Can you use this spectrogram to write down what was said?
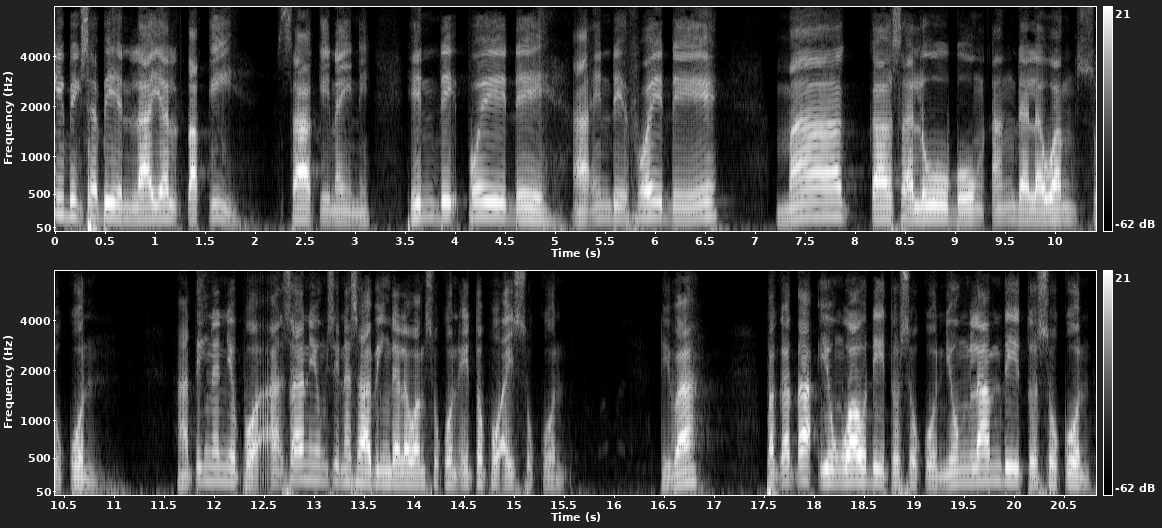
ibig sabihin la yaltaqi sakinaini? Hindi pwede, ha, hindi pwede magkasalubong ang dalawang sukun. Ha, tingnan niyo po, ah, saan yung sinasabing dalawang sukun? Ito po ay sukun. 'Di ba? Pagkata yung wow dito sukun, yung lam dito sukun.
